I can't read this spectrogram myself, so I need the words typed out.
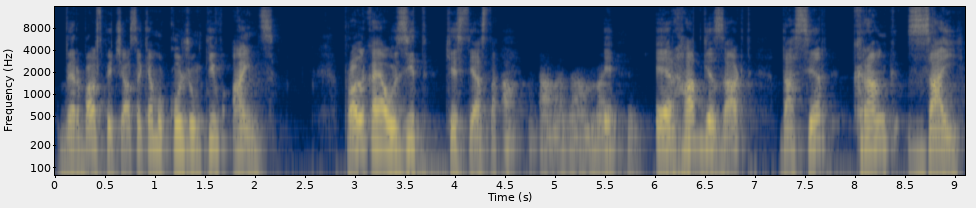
verbal special, se cheamă conjunctiv 1. Probabil că ai auzit chestia asta. Da, da, da, da, am mai E- știut. Er hat gesagt, dass er krank sei.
